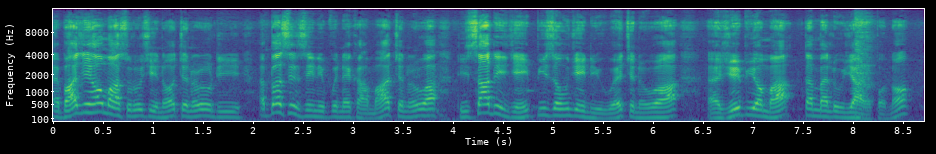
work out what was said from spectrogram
အဲ version ဟောင်းမှာဆိုလို့ရှိရင်တော့ကျွန်တော်တို့ဒီ app စင်စင်တွေပွင့်တဲ့အခါမှာကျွန်တော်တို့ကဒီစတင်ချိန်ပြီးဆုံးချိန်တွေကိုပဲကျွန်တော်တို့ကအဲရွေးပြီးတော့မှသတ်မှတ်လို့ရတယ်ပေါ့နော်အဲ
